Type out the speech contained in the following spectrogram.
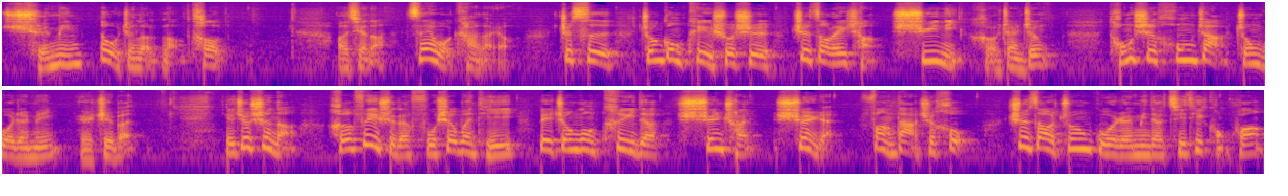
全民斗争的老套了。而且呢，在我看来啊，这次中共可以说是制造了一场虚拟核战争，同时轰炸中国人民与日本。也就是呢，核废水的辐射问题被中共刻意的宣传、渲染、放大之后，制造中国人民的集体恐慌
